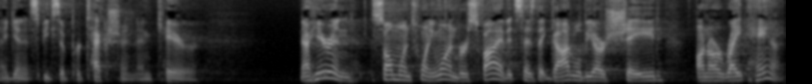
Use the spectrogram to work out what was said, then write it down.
Again, it speaks of protection and care. Now, here in Psalm 121, verse 5, it says that God will be our shade on our right hand.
